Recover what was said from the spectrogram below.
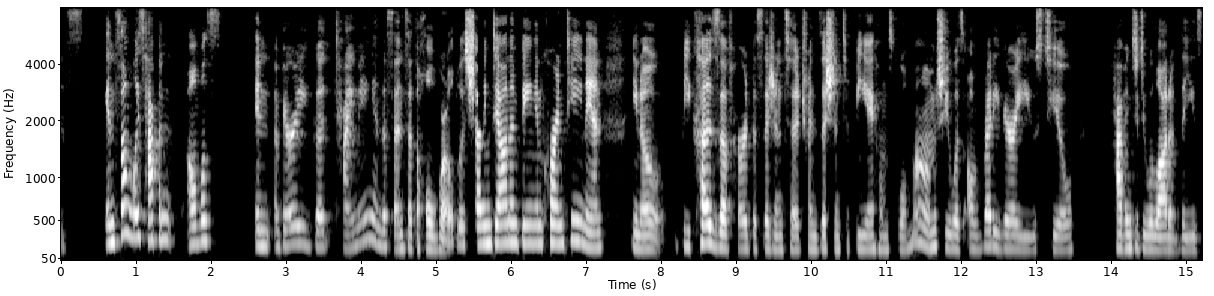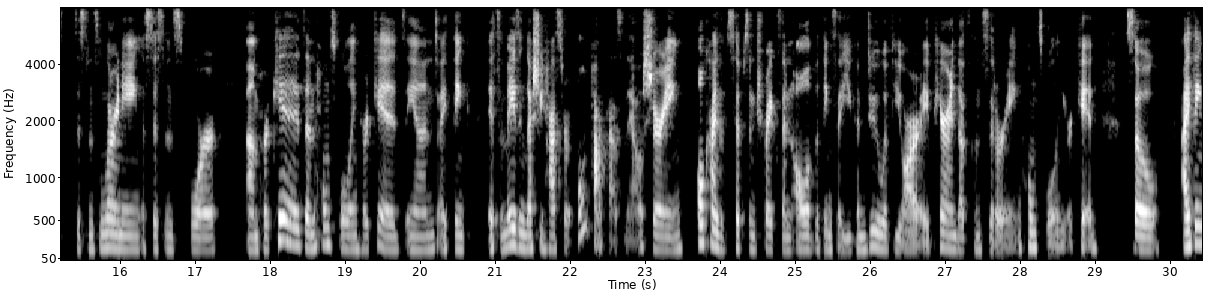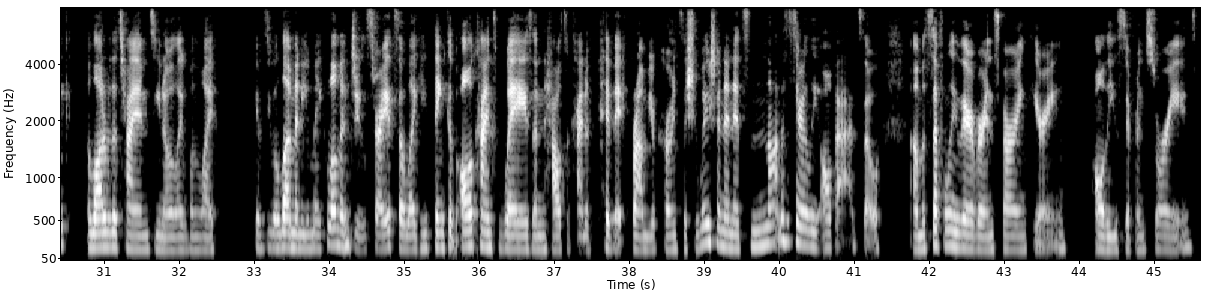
in some ways happened almost in a very good timing in the sense that the whole world was shutting down and being in quarantine and you know because of her decision to transition to be a homeschool mom she was already very used to having to do a lot of these distance learning assistance for um, her kids and homeschooling her kids and i think it's amazing that she has her own podcast now sharing all kinds of tips and tricks and all of the things that you can do if you are a parent that's considering homeschooling your kid. So i think a lot of the times, you know, like when life gives you a lemon, you make lemon juice, right? So, like, you think of all kinds of ways and how to kind of pivot from your current situation, and it's not necessarily all bad. So, um, it's definitely very, very inspiring hearing all these different stories.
